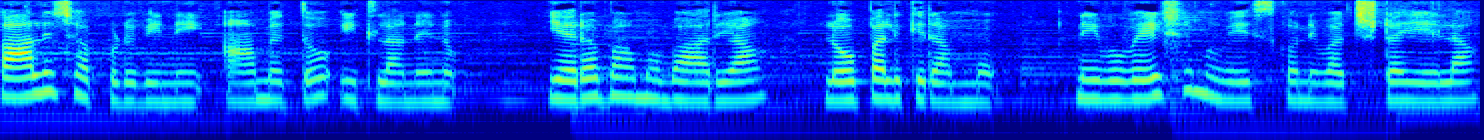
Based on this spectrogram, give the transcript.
కాలి చప్పుడు విని ఆమెతో ఇట్లా నేను ఎరబాము భార్య లోపలికి రమ్ము. నీవు వేషము వేసుకొని వచ్చుట ఎలా?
